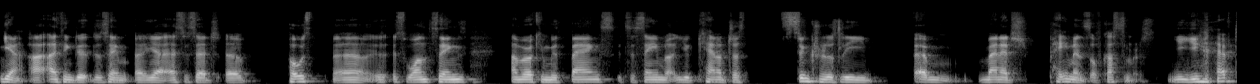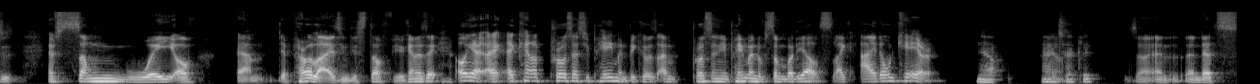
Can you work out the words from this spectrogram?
Yeah, I, I think the, the same. Uh, yeah, as you said, uh, post uh, is one thing. I'm working with banks. It's the same. You cannot just synchronously um, manage payments of customers. You, you have to have some way of um, they're paralyzing this stuff. You cannot say, "Oh yeah, I, I cannot process your payment because I'm processing a payment of somebody else." Like I don't care. Yeah, exactly. So and and that's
